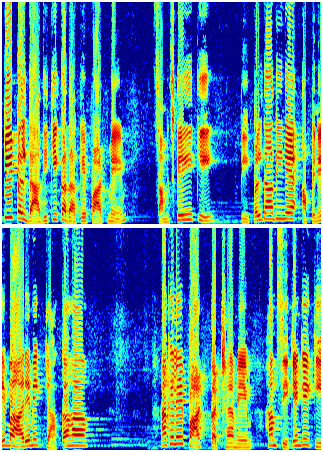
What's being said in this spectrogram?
पीपल दादी की कथा के पाठ में समझ गए कि पीपल दादी ने अपने बारे में क्या कहा अगले पाठ कक्षा में हम सीखेंगे कि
